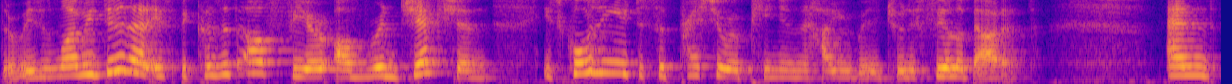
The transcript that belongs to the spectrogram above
the reason why we do that is because of our fear of rejection is causing you to suppress your opinion and how you really truly feel about it. And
